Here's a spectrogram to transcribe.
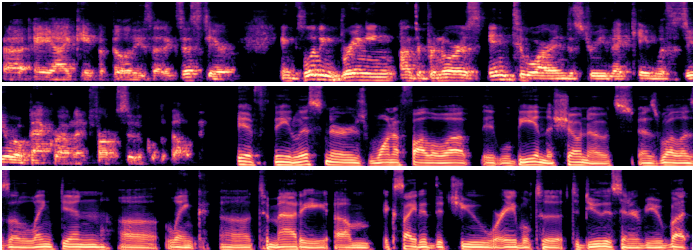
uh, AI capabilities that exist here, including bringing entrepreneurs into our industry that came with zero background in pharmaceutical development if the listeners want to follow up, it will be in the show notes as well as a LinkedIn uh, link uh, to Mati. Excited that you were able to to do this interview, but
